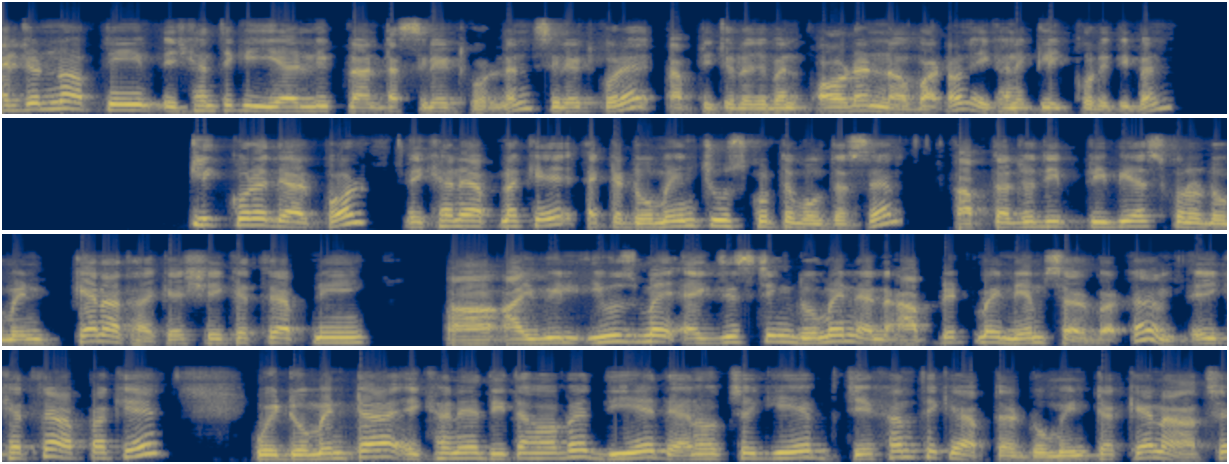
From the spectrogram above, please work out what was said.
এর জন্য আপনি এখান থেকে ইয়ারলি প্ল্যানটা সিলেক্ট করলেন সিলেক্ট করে আপনি চলে যাবেন অর্ডার নাও বাটন এখানে ক্লিক করে দিবেন। ক্লিক করে দেওয়ার পর এখানে আপনাকে একটা ডোমেইন চুজ করতে বলতেছে। আপনার যদি প্রিভিয়াস কোনো ডোমেইন কেনা থাকে, সেই ক্ষেত্রে আপনি I will use my existing domain and update my name server হ্যাঁ? এই ক্ষেত্রে আপনাকে ওই ডোমেনটা এখানে দিতে হবে। দিয়ে দেন হচ্ছে গিয়ে যেখান থেকে আপনার ডোমেইনটা কেনা আছে,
